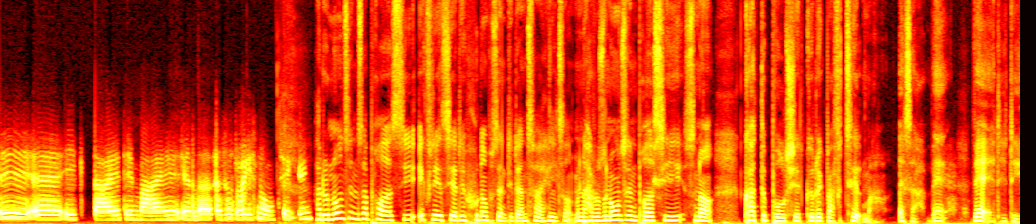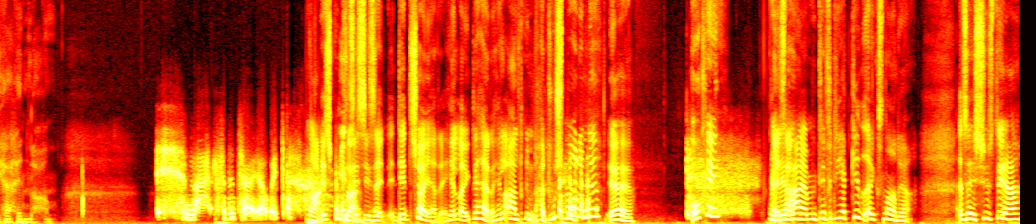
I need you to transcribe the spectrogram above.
det er ikke dig, det er mig, eller, altså, du ved sådan nogle ting, ikke? Har du nogensinde så prøvet at sige, ikke fordi jeg siger, at det er 100% dit ansvar hele tiden, men har du så nogensinde prøvet at sige sådan noget, cut the bullshit, kan du ikke bare fortælle mig, altså, hvad, hvad er det, det her handler om? Nej, for det tør jeg jo ikke. Nej, Jeg skulle lige til at sige, det tør jeg da heller ikke. Det har jeg da heller aldrig. Har du spurgt om det? Ja, ja. Okay. Men Altså- det har jeg, men det er fordi, jeg gider ikke sådan noget der. Altså, jeg synes, det er...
